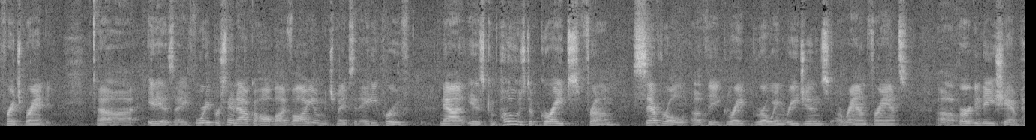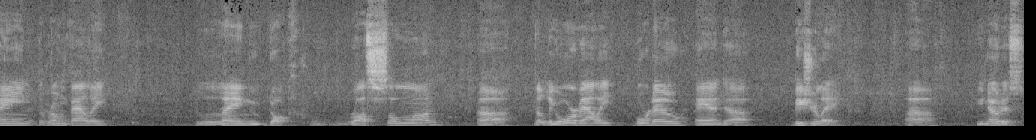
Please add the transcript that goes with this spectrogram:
French brandy. Uh, it is a 40% alcohol by volume, which makes it 80 proof. Now, it is composed of grapes from several of the grape growing regions around France uh, Burgundy, Champagne, the Rhone Valley, Languedoc Roussillon, uh, the Loire Valley, Bordeaux, and uh. Uh, you notice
